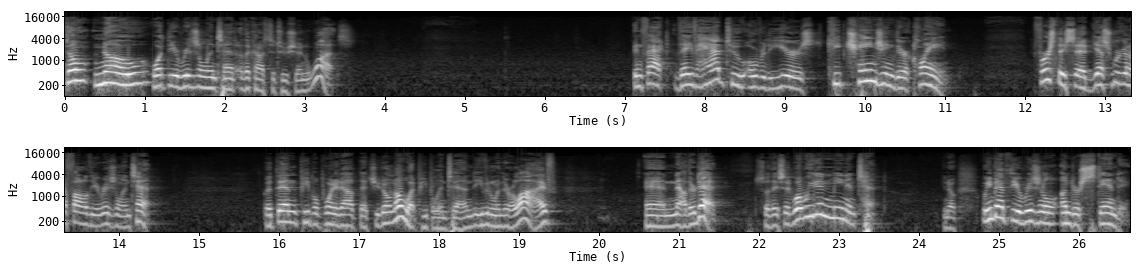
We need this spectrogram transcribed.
don't know what the original intent of the Constitution was. In fact, they've had to, over the years, keep changing their claim. First, they said, yes, we're going to follow the original intent. But then people pointed out that you don't know what people intend, even when they're alive, and now they're dead. So they said, well, we didn't mean intent. You know, we meant the original understanding.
